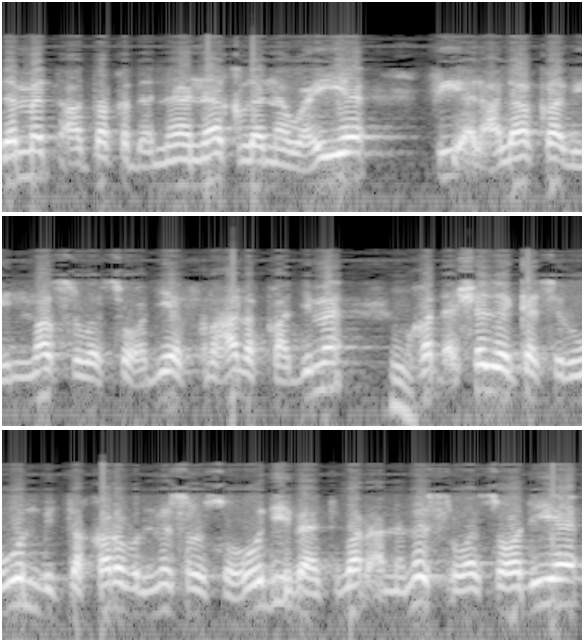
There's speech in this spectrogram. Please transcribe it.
تمت أعتقد أنها نقلة نوعية في العلاقة بين مصر والسعودية في المرحلة القادمة. وقد أشاد الكثيرون بالتقارب المصري السعودي باعتبار أن مصر والسعودية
